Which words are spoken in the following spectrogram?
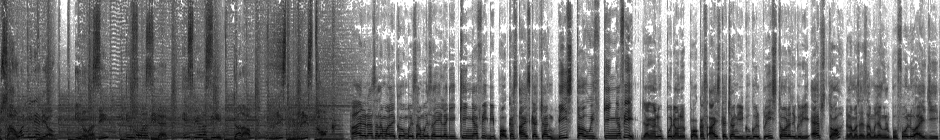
Usahawan milenial, inovasi, informasi dan inspirasi dalam Beast Beast Talk. Hai dan Assalamualaikum. Bersama saya lagi King Afiq Di podcast Ais Kacang Beast Talk with King Afiq. Jangan lupa download podcast Ais Kacang Di Google Play Store Dan juga di App Store. Dalam masa yang sama Jangan lupa follow IG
